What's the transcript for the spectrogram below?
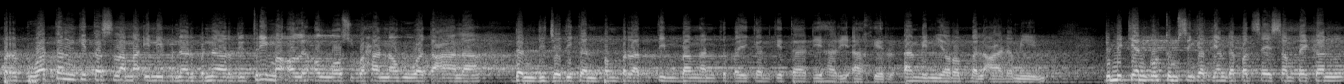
perbuatan kita selama ini benar-benar diterima oleh Allah subhanahu wa ta'ala dan dijadikan pemberat timbangan kebaikan kita di hari akhir. Amin ya rabbal alamin Demikian kultum singkat yang dapat saya sampaikan.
